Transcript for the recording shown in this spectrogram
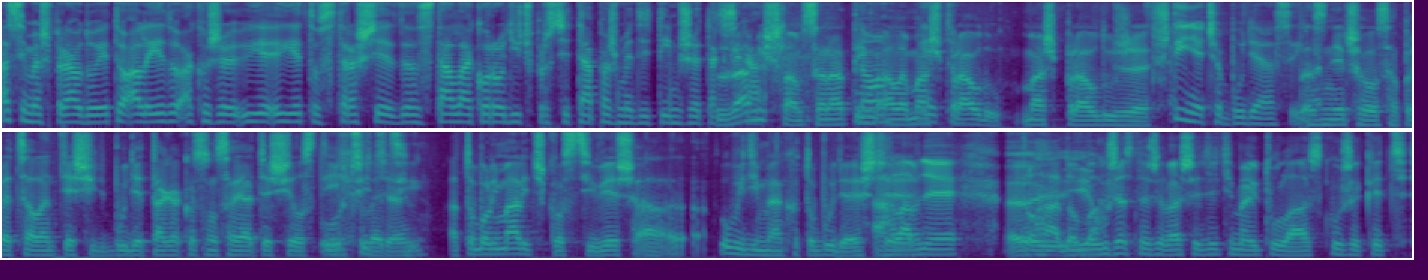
Asi máš pravdu, je to, ale je to akože, je, je to strašne, stále ako rodič proste tápaš medzi tým, že tak... Zamýšľam sa nad tým, No, ale je máš pravdu. Máš pravdu, že Vždy niečo bude asi. z niečoho sa predsa len tešiť bude tak, ako som sa ja tešil z tých Určite. vecí. A to boli maličkosti, vieš, a uvidíme, ako to bude ešte. A hlavne e, je doba. úžasné, že vaše deti majú tú lásku, že keď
